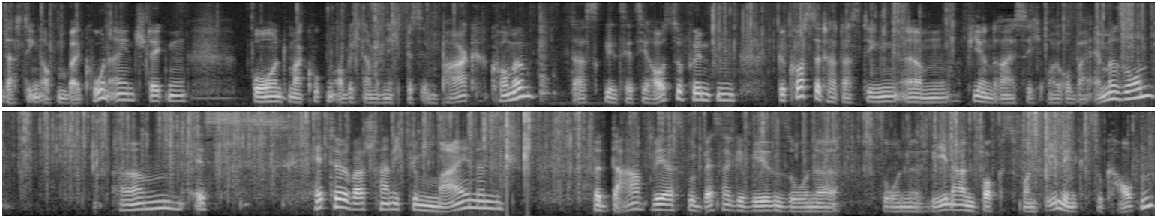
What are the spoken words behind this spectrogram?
das Ding auf dem Balkon einstecken und mal gucken, ob ich damit nicht bis im Park komme. Das gilt es jetzt hier rauszufinden. Gekostet hat das Ding ähm, 34 Euro bei Amazon. Ähm, es hätte wahrscheinlich für meinen Bedarf wäre es wohl besser gewesen, so eine so eine WLAN-Box von D-Link zu kaufen.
